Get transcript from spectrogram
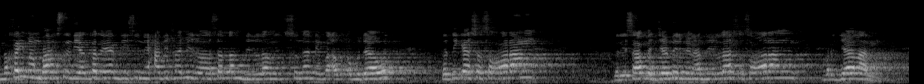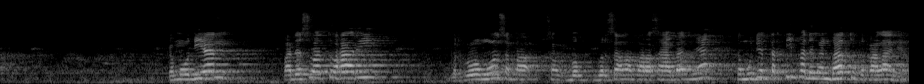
Maka Imam antara yang di sini hadis Nabi SAW di dalam Sunan Abu Dawud ketika seseorang dari sahabat Jabir bin Abdullah seseorang berjalan. Kemudian pada suatu hari berkerumun sama, bersama para sahabatnya, kemudian tertimpa dengan batu kepalanya.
